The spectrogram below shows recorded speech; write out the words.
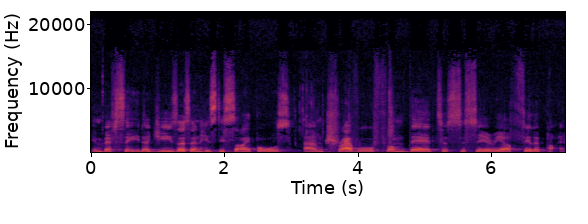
in Bethsaida, Jesus and his disciples um, travel from there to Caesarea Philippi.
